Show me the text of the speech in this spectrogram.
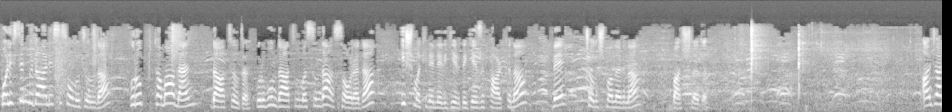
Polisin müdahalesi sonucunda grup tamamen dağıtıldı. Grubun dağıtılmasından sonra da iş makineleri girdi Gezi Parkı'na ve çalışmalarına başladı. Ancak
